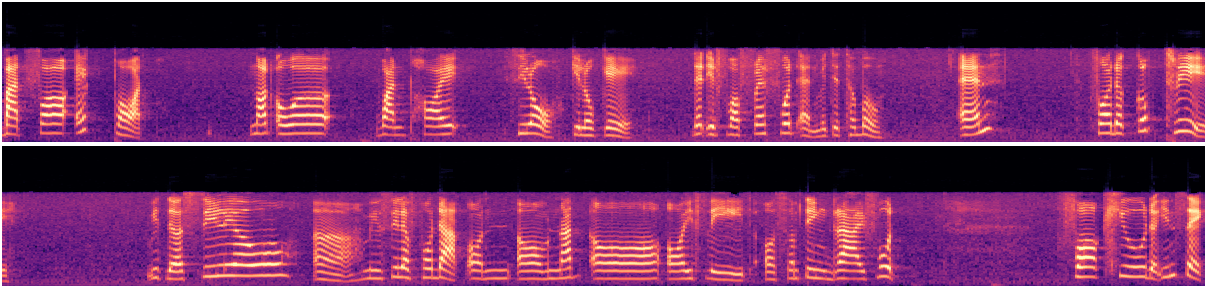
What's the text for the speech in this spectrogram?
But for export, not over 1.0 kilogray. That is for fresh food and vegetable. And for the group 3, with the cereal, uh, mean cereal product or, or nut or oil seed or something dry food, for kill the insect,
